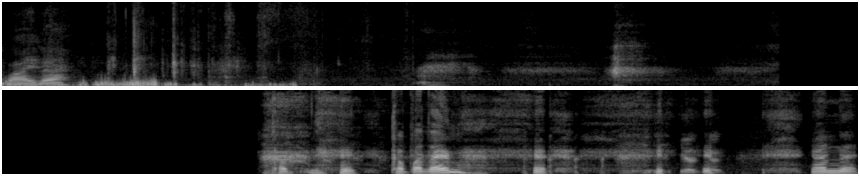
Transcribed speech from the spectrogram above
Vay be. Kap kapatayım yok yok. Yani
